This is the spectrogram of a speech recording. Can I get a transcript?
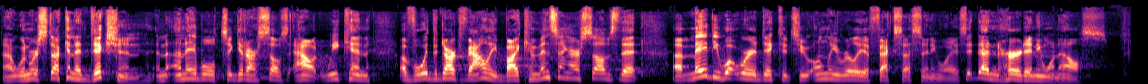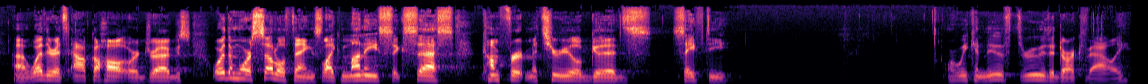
Uh, when we're stuck in addiction and unable to get ourselves out, we can avoid the dark valley by convincing ourselves that uh, maybe what we're addicted to only really affects us, anyways. It doesn't hurt anyone else. Uh, whether it's alcohol or drugs, or the more subtle things like money, success, comfort, material goods, safety. Or we can move through the dark valley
